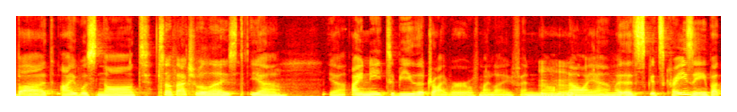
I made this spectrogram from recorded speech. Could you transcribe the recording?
but I was not Self-actualized. yeah yeah i need to be the driver of my life and now, Mm-hmm. now i am it's it's crazy but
